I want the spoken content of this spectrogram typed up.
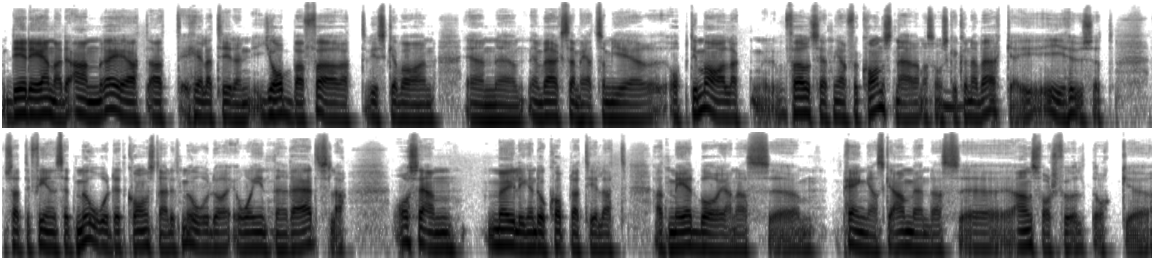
Det är det ena. Det andra är att, att hela tiden jobba för att vi ska vara en, en, en verksamhet som ger optimala förutsättningar för konstnärerna som ska mm. kunna verka i, i huset. Så att det finns ett mod, ett konstnärligt mod och, och inte en rädsla. Och sen möjligen då kopplat till att, att medborgarnas eh, pengar ska användas eh, ansvarsfullt och, eh,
